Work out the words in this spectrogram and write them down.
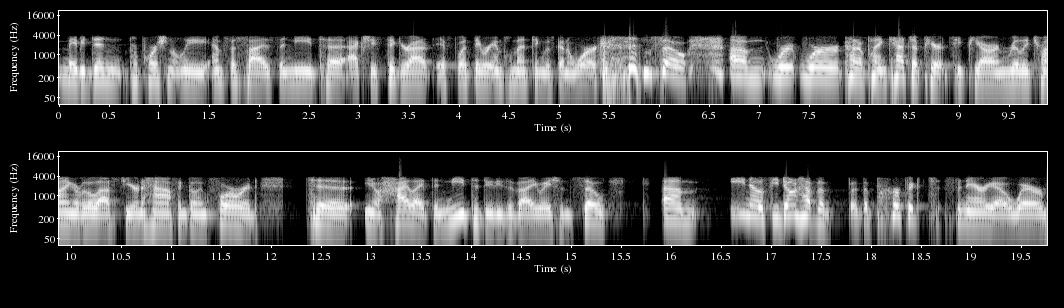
maybe didn't proportionately emphasize the need to actually figure out if what they were implementing was going to work. so um, we're we're kind of playing catch up here at CPR and really trying over the last year and a half and going forward to you know highlight the need to do these evaluations. So um, you know if you don't have the the perfect scenario where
